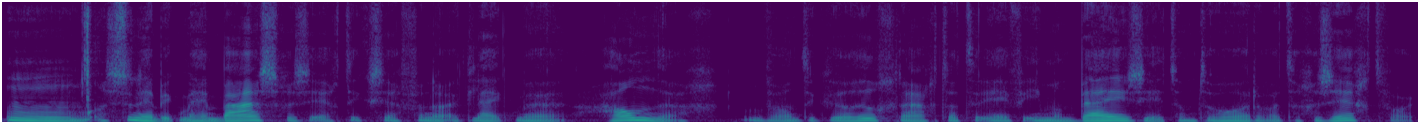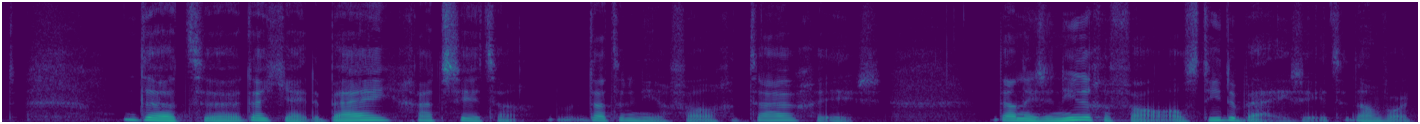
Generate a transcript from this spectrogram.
Mm, dus toen heb ik mijn baas gezegd. Ik zeg van nou, het lijkt me handig, want ik wil heel graag dat er even iemand bij zit om te horen wat er gezegd wordt. Dat, dat jij erbij gaat zitten. Dat er in ieder geval een getuige is. Dan is in ieder geval, als die erbij zit, dan wordt,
